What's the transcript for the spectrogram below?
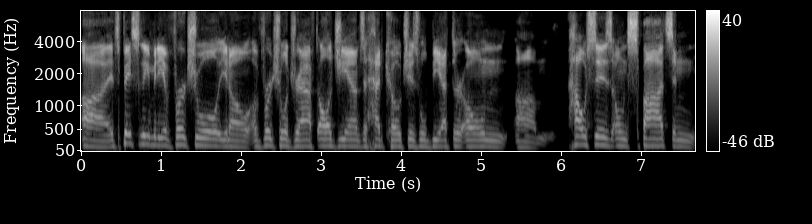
uh, it's basically going to be a virtual, you know, a virtual draft. All GMs and head coaches will be at their own um, houses, own spots, and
